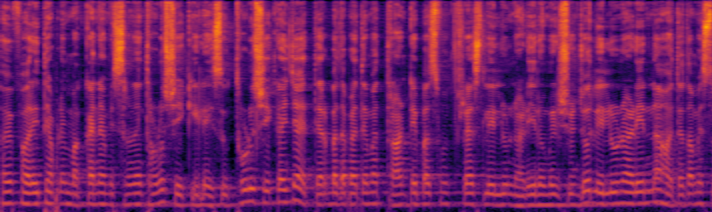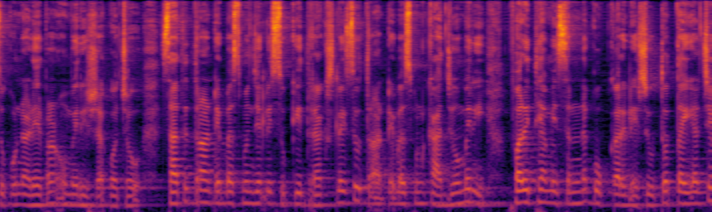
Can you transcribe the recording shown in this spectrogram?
હવે ફરીથી આપણે મકાઈના મિશ્રણને થોડું શેકી લઈશું. થોડું શેકાઈ જાય ત્યારબાદ આપણે તેમાં ત્રણ ટેબલ સ્પૂન ફ્રેશ લીલું નાળિયેર ઉમેરીશું. જો લીલું નાળિયેર ના હોય તો તમે સૂકું નાળિયેર પણ ઉમેરી શકો છો. સાથે ત્રણ ટેબલ સ્પૂન જેટલી સૂકી દ્રાક્ષ લઈશું, ત્રણ ટેબલ સ્પૂન કાજુ ઉમેરી, ફરીથી આ મિશ્રણને કૂક કરી લઈશું. તો તૈયાર છે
